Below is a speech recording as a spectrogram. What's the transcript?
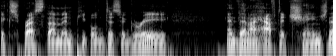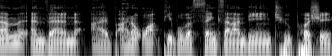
express them and people disagree and then I have to change them and then I I don't want people to think that I'm being too pushy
